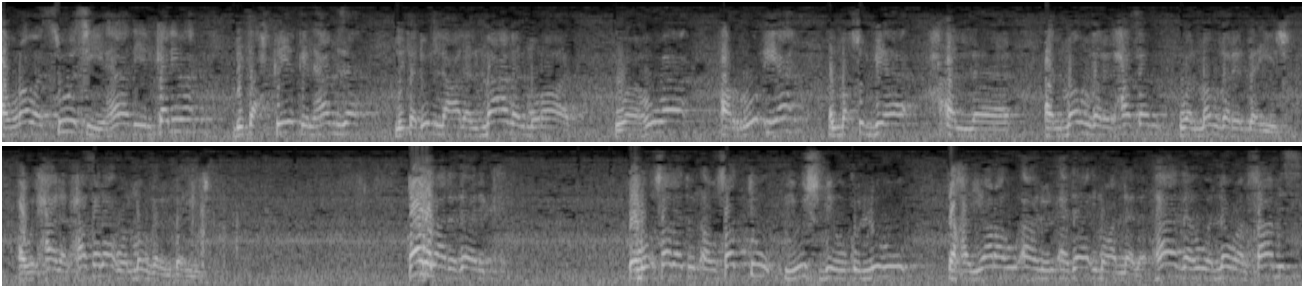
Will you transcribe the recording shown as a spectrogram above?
أو روى السوسي هذه الكلمة بتحقيق الهمزة لتدل على المعنى المراد وهو الرؤية المقصود بها المنظر الحسن والمنظر البهيج أو الحالة الحسنة والمنظر البهيج. قال بعد ذلك ومؤصلة أوسط يشبه كله تخيره أهل الأداء معللا. هذا هو النوع الخامس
